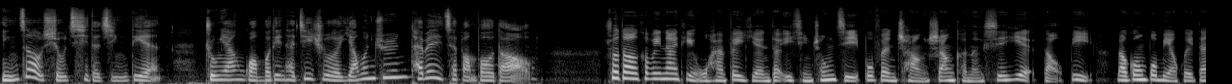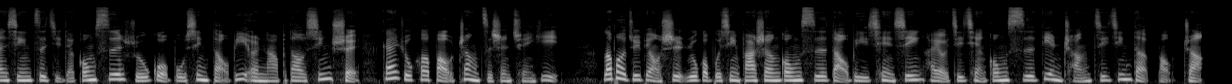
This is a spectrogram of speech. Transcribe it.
营造休憩的景点。中央广播电台记者杨文君台北采访报道：受到 COVID-19 武汉肺炎的疫情冲击，部分厂商可能歇业倒闭。劳工不免会担心自己的公司如果不幸倒闭而拿不到薪水，该如何保障自身权益？劳保局表示，如果不幸发生公司倒闭欠薪，还有积欠公司垫偿基金的保障。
